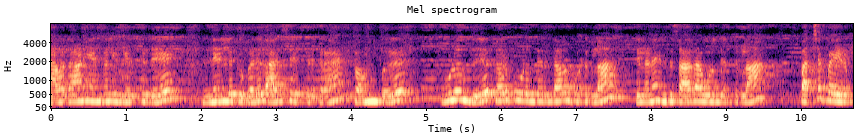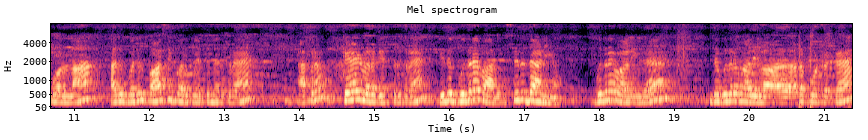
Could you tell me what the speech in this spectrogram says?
நவதானியங்கள் இங்கே இருக்குது. நெல்லுக்கு பதில் அரிசி எடுத்துருக்குறேன். கம்பு உளுந்து கருப்பு உளுந்து இருந்தாலும் போட்டுக்கலாம். இல்லைன்னா இந்த சாதா உளுந்து எடுத்துக்கலாம். பச்சை பயிறு போடலாம். அதுக்கு பதில் பாசி பருப்பு எடுத்துன்னு இருக்கிறேன். அப்புறம் கேழ்வரகு எடுத்துருக்குறேன். இது குதிரைவாளி சிறுதானியம். குதிரைவாளிங்க இந்த குதிரைவாளி அதை போட்டிருக்கேன்.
